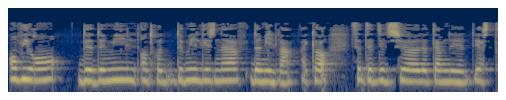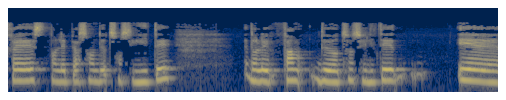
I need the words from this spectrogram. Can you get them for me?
environ de 2000, entre 2019 2020. D'accord? C'était sur le thème du stress dans les personnes de haute sensibilité dans les femmes de haute sensibilité et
